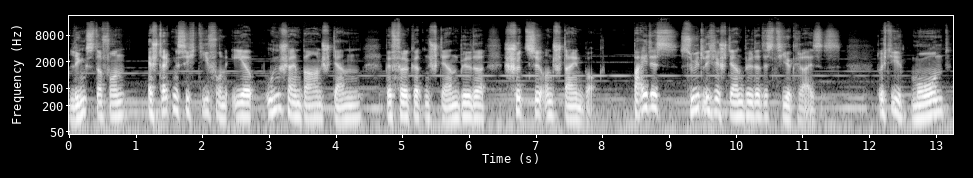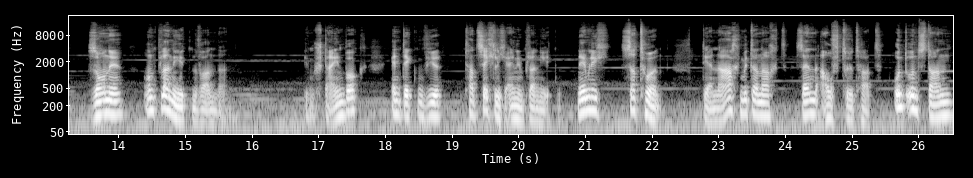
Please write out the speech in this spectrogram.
links davon, erstrecken sich die von eher unscheinbaren Sternen bevölkerten Sternbilder Schütze und Steinbock. Beides südliche Sternbilder des Tierkreises, durch die Mond, Sonne und Planeten wandern. Im Steinbock entdecken wir tatsächlich einen Planeten, nämlich Saturn, der nach Mitternacht seinen Auftritt hat und uns dann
